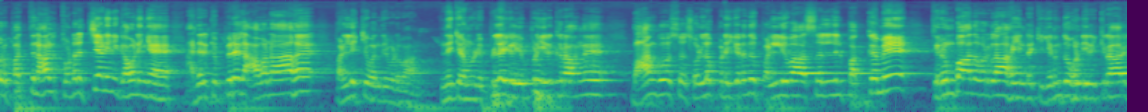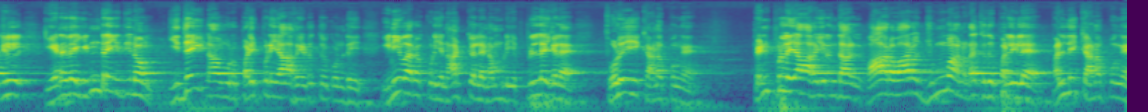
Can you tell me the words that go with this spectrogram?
ஒரு பத்து நாள் தொடர்ச்சியாக நீங்கள் கவனிங்க. அதற்கு பிறகு அவனாக பள்ளிக்கு வந்து விடுவான். இன்றைக்கி நம்மளுடைய பிள்ளைகள் எப்படி இருக்கிறாங்க? பாங்கோசை சொல்லப்படுகிறது பள்ளிவாசலில் பக்கமே திரும்பாதவர்களாக இன்றைக்கு இருந்து கொண்டிருக்கிறார்கள். எனவே இன்றைய தினம் இதை நாம் ஒரு படிப்பினையாக எடுத்துக்கொண்டு இனி வரக்கூடிய நாட்களில் நம்முடைய பிள்ளைகளை தொழுகைக்கு அனுப்புங்க. பெண் பிள்ளையாக இருந்தால் வார வாரம் ஜும்மா நடக்குது பள்ளியில். பள்ளிக்கு அனுப்புங்க.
